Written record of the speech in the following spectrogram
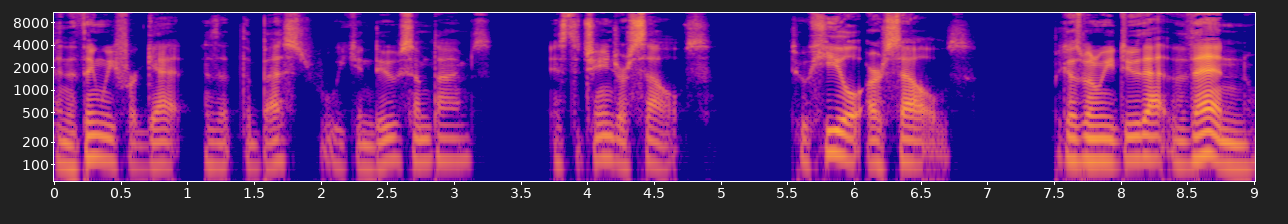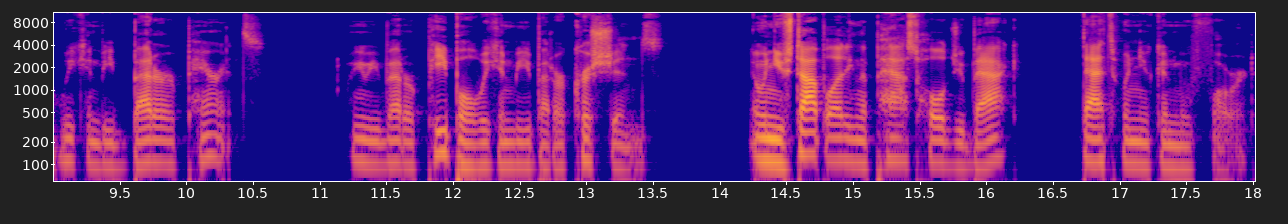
And the thing we forget is that the best we can do sometimes is to change ourselves, to heal ourselves. Because when we do that, then we can be better parents. We can be better people. We can be better Christians. And when you stop letting the past hold you back, that's when you can move forward.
